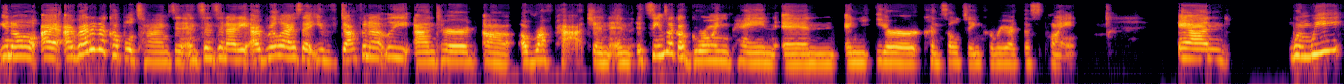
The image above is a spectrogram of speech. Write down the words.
you know I, I read it a couple times in, in cincinnati i realized that you've definitely entered uh, a rough patch and, and it seems like a growing pain in in your consulting career at this point. and when we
